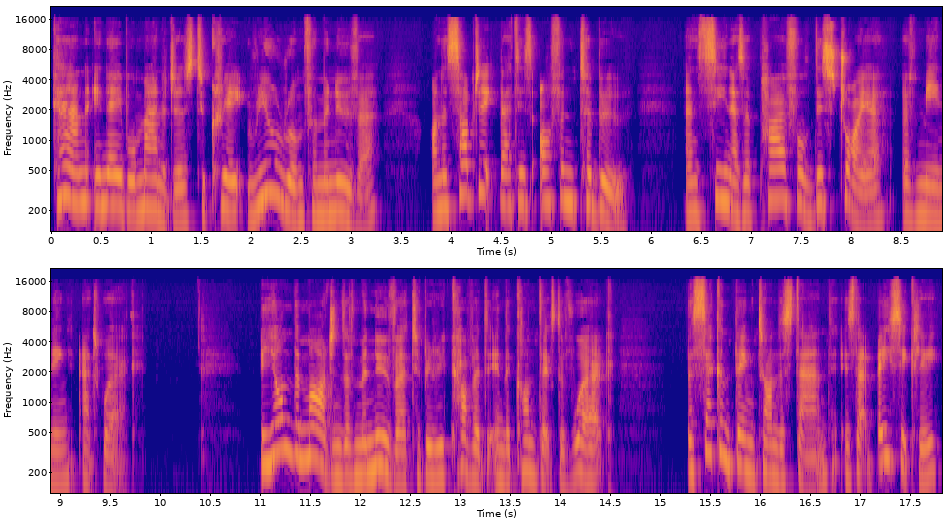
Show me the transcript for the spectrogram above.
can enable managers to create real room for maneuver on a subject that is often taboo and seen as a powerful destroyer of meaning at work. Beyond the margins of maneuver to be recovered in the context of work, the second thing to understand is that basically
